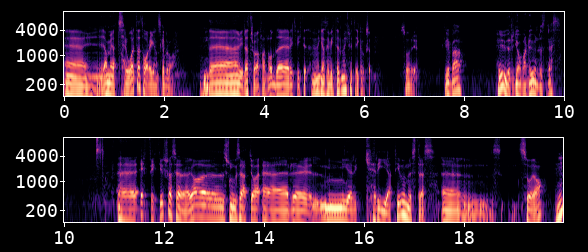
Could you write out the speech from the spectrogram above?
Eh, Ja, men jag tror att jag tar det ganska bra. Det vill jag tro i alla fall. Och det är riktigt viktigt, ganska viktigt med kritik också. Så är det ju. Gribba, hur jobbar du under stress? Eh, effektivt skulle jag säga det. Jag eh, skulle nog säga att jag är eh, mer kreativ under stress. Eh, så ja. Mm.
